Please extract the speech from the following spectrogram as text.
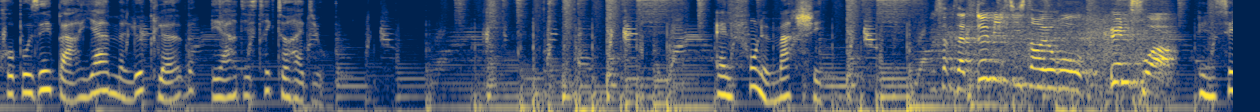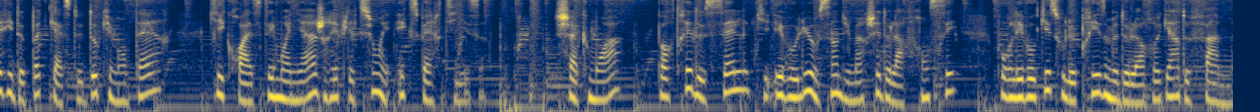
proposé par YAM Le Club et Art District Radio. Elles font le marché. Nous sommes à 2600 euros une fois. Une série de podcasts documentaires qui croisent témoignages, réflexions et expertise. Chaque mois, portrait de celles qui évoluent au sein du marché de l'art français pour l'évoquer sous le prisme de leur regard de femme.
